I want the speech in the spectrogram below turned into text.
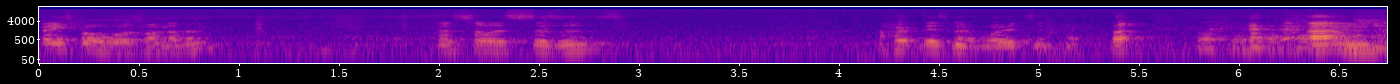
Baseball was one of them, but so is scissors. I hope there's no words in here, but um,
